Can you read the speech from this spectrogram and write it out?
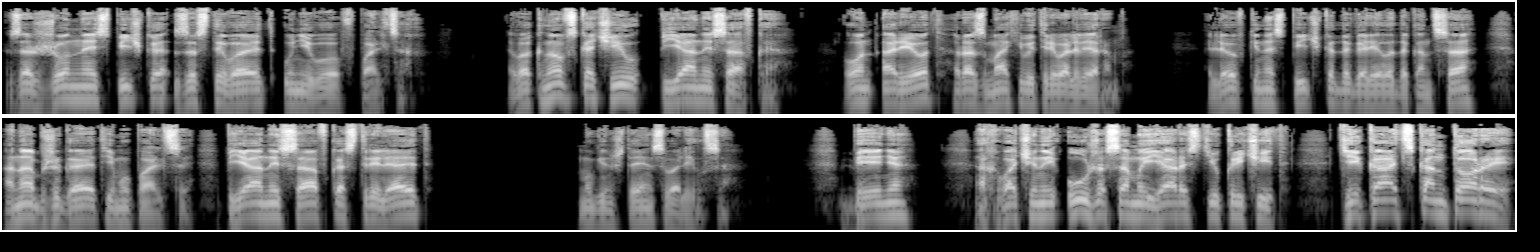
зажженная спичка застывает у него в пальцах. В окно вскочил пьяный Савка. Он орет, размахивает револьвером. Левкина спичка догорела до конца, она обжигает ему пальцы. Пьяный Савка стреляет. Мугенштейн свалился. Беня, охваченный ужасом и яростью, кричит «Текать с конторы!»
